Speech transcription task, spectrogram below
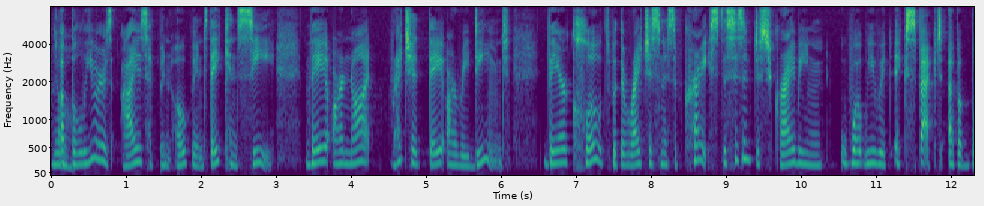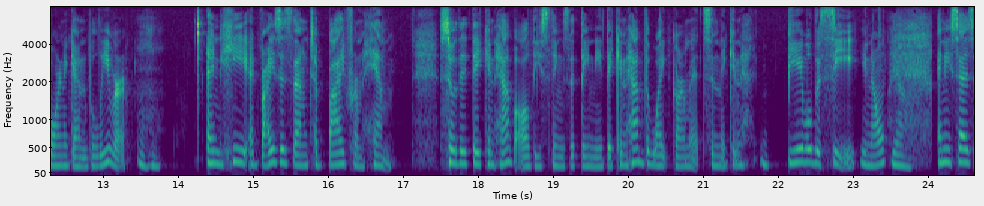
No. A believer's eyes have been opened. They can see. They are not wretched, they are redeemed. They are clothed with the righteousness of Christ. This isn't describing what we would expect of a born again believer. Mm-hmm. And he advises them to buy from him so that they can have all these things that they need. They can have the white garments and they can be able to see, you know? Yeah. And he says,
